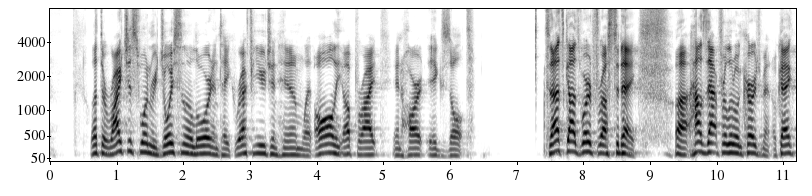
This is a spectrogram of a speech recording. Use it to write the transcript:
Let the righteous one rejoice in the Lord and take refuge in him. Let all the upright in heart exult. So that's God's word for us today. Uh, how's that for a little encouragement, okay?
